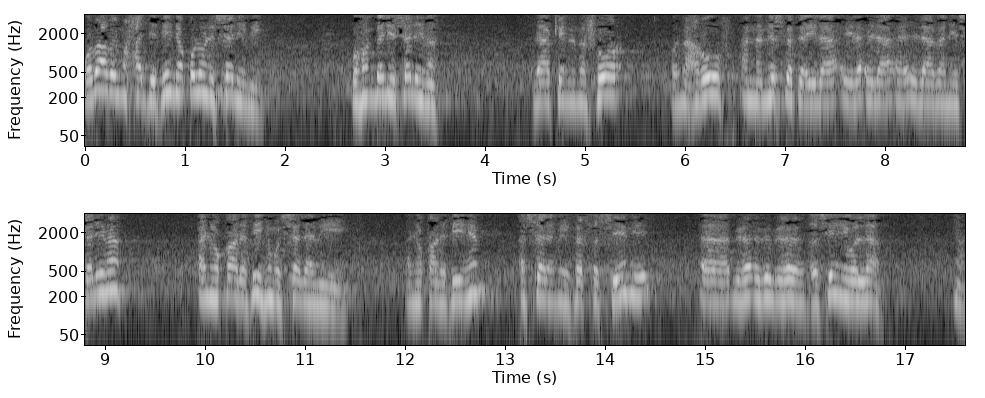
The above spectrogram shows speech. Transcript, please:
وبعض المحدثين يقولون السلمي وهم بني سلمة. لكن المشهور والمعروف أن النسبة إلى إلى إلى إلى بني سلمة أن يقال فيهم السلمي أن يقال فيهم السلمي فتح السين آه، بفتح السين واللام. نعم.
